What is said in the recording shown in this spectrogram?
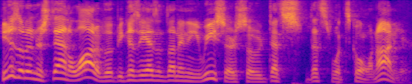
He doesn't understand a lot of it because he hasn't done any research. So that's that's what's going on here.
